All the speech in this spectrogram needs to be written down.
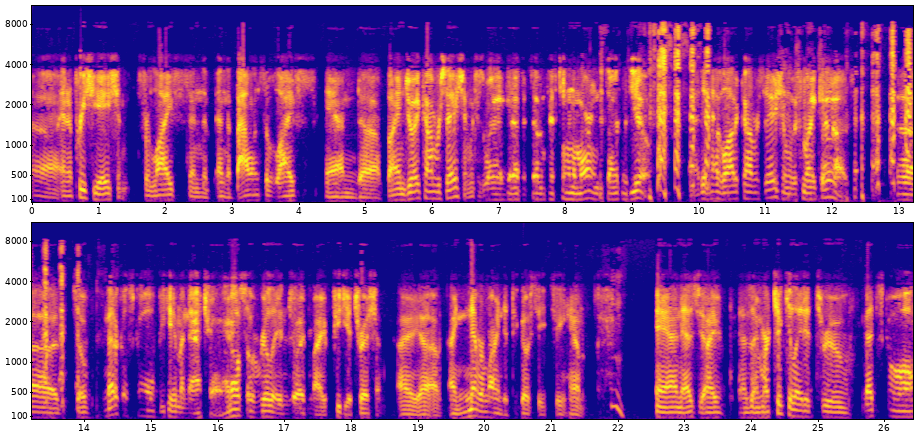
uh, an appreciation for life and the and the balance of life and uh, I enjoy conversation, which is why I get up at seven fifteen in the morning to talk with you. I didn't have a lot of conversation with my cows, uh, so medical school became a natural. I also really enjoyed my pediatrician. I uh, I never minded to go see see him, hmm. and as I as I'm articulated through med school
